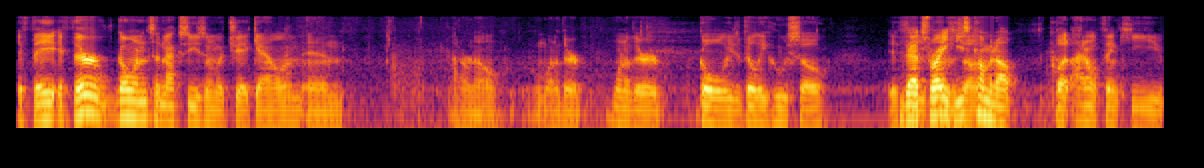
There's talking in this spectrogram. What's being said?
if they if they're going into next season with Jake Allen and I don't know one of their one of their goalies, Ville Husso. If he That's right. He's up, coming up. but I don't think he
